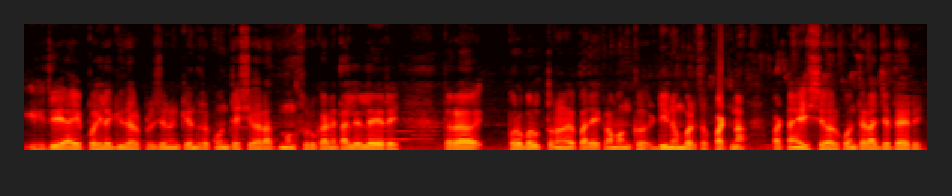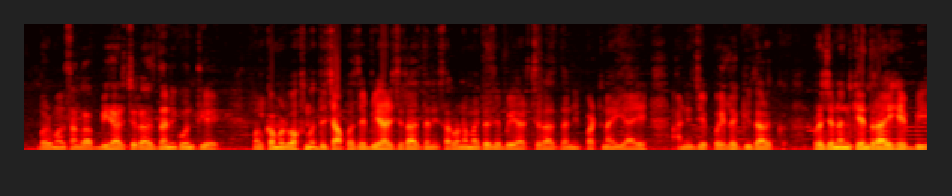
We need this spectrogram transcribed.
हे जे आहे पहिलं गिधाड प्रजनन केंद्र कोणत्या शहरात मग सुरू करण्यात आलेलं आहे रे? तर बरोबर उत्तर होणार आहे पर्याय क्रमांक डी नंबरचं पटना. पटना हे शहर कोणत्या राज्यात आहे रे? बरं मला सांगा बिहारची राजधानी कोणती आहे? मला कमेंट बॉक्समध्ये छापायचं आहे बिहारची राजधानी. सर्वांना माहिती आहे बिहारची राजधानी पटना ही आहे आणि जे पहिलं गिधाड प्रजनन केंद्र आहे हे बी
